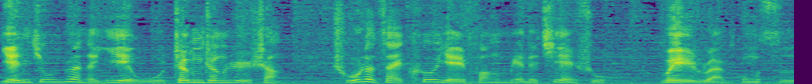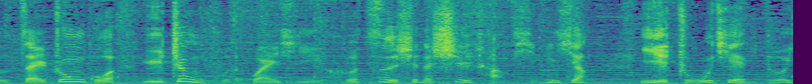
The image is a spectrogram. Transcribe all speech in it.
研究院的业务蒸蒸日上，除了在科研方面的建树，微软公司在中国与政府的关系和自身的市场形象也逐渐得以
